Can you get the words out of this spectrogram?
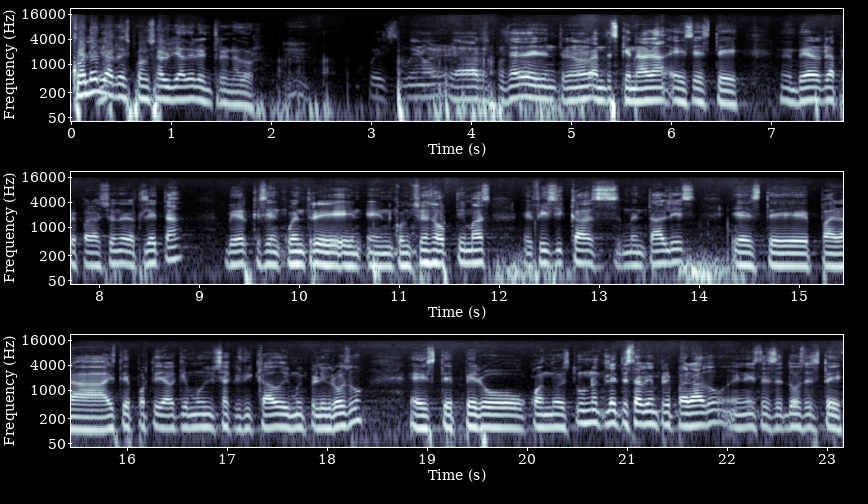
¿Cuál es la responsabilidad del entrenador? Pues bueno, la responsabilidad del entrenador antes que nada es este ver la preparación del atleta, ver que se encuentre en, condiciones óptimas, eh, físicas, mentales, este, para este deporte ya que es muy sacrificado y muy peligroso. Este, pero cuando un atleta está bien preparado en estas dos este,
